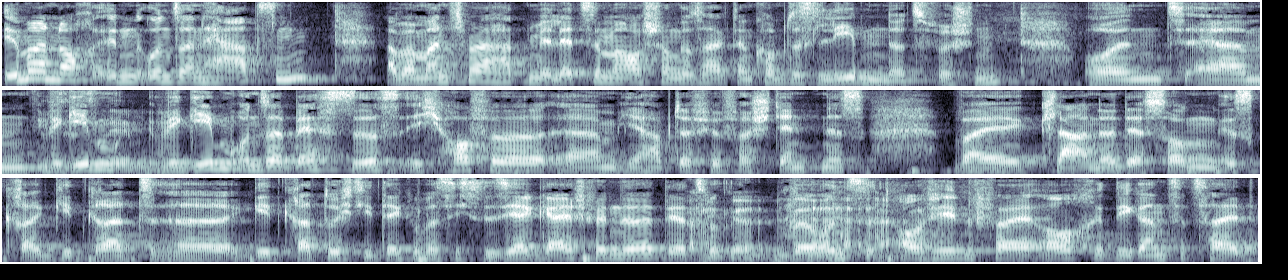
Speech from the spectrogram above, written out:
immer noch in unseren Herzen, aber manchmal hatten wir letzte Mal auch schon gesagt, dann kommt das Leben dazwischen und ähm, wir geben Leben. wir geben unser Bestes. Ich hoffe, ähm, ihr habt dafür Verständnis, weil klar, ne, der Song ist geht gerade äh, geht gerade durch die Decke, was ich sehr geil finde, der zu, bei uns auf jeden Fall auch die ganze Zeit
